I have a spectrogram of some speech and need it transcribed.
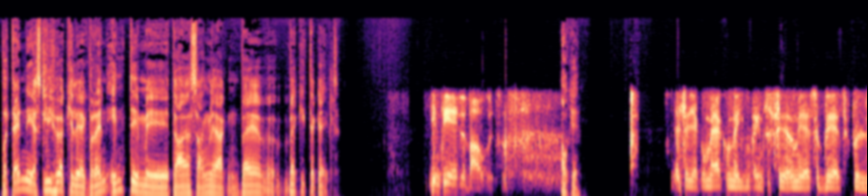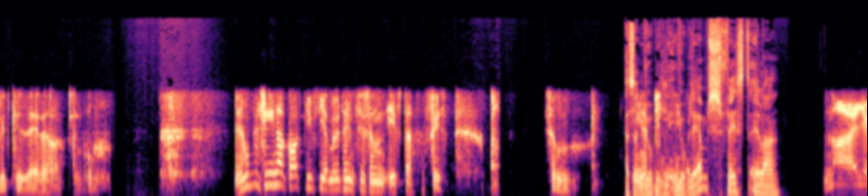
Hvordan, jeg skal lige høre, Kjell Erik, hvordan endte det med dig og sanglærken? Hvad, hvad gik der galt? Jamen, det ældede bare ud. Okay. Altså, jeg kunne mærke, at hun ikke var interesseret mere, så blev jeg selvfølgelig lidt ked af det. Og... Men hun blev senere godt gift. Jeg mødte hende til sådan en efterfest. Som... Altså en jubil- jubilæumsfest, eller? Nej, jeg,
